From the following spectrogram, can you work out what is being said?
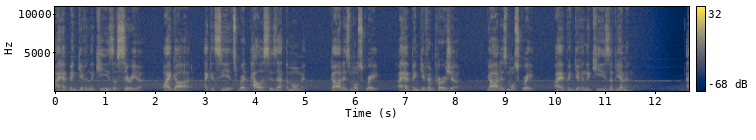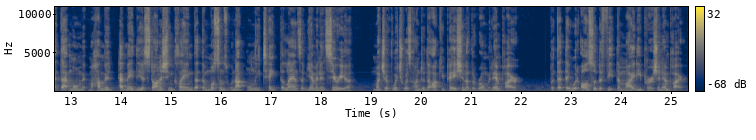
I have been given the keys of Syria. By God, I can see its red palaces at the moment. God is most great. I have been given Persia. God is most great. I have been given the keys of Yemen. At that moment, Muhammad had made the astonishing claim that the Muslims would not only take the lands of Yemen and Syria, much of which was under the occupation of the Roman Empire, but that they would also defeat the mighty Persian Empire.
